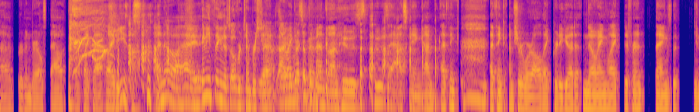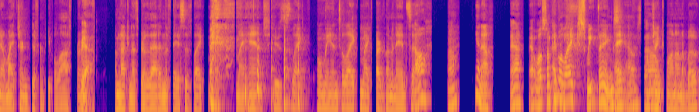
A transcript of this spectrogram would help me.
Uh, bourbon barrel stout, stuff like that. Like Jesus. I know. I Anything that's over ten yeah. percent. So I, guess it depends on who's who's asking. I'm. I think. I think I'm sure we're all like pretty good at knowing like different things that you know might turn different people off from. Yeah. I'm not going to throw that in the face of like my, my aunt who's like only into like Mike's Hard Lemonade. So Oh you know, yeah. Well, some people think- like sweet things. hey, I'll, I'll drink one on a boat.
